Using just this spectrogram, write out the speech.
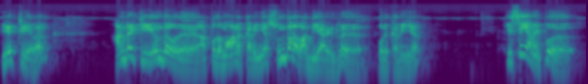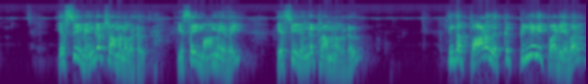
இயற்றியவர் அன்றைக்கு இருந்த ஒரு அற்புதமான கவிஞர் சுந்தர வாத்தியார் என்று ஒரு கவிஞர். இசையமைப்பு எஸ் வி வெங்கட்ராமன் அவர்கள் இசை மாமேதை எஸ் வி வெங்கட்ராமன் அவர்கள் இந்த பாடலுக்கு பின்னணி பாடியவர்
